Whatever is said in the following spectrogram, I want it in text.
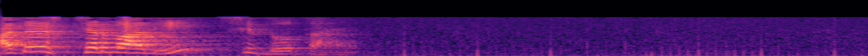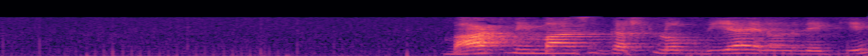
अतः स्थिरवाद ही सिद्ध होता है। भाट मीमांस का श्लोक दिया, इन्होंने देखिए।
